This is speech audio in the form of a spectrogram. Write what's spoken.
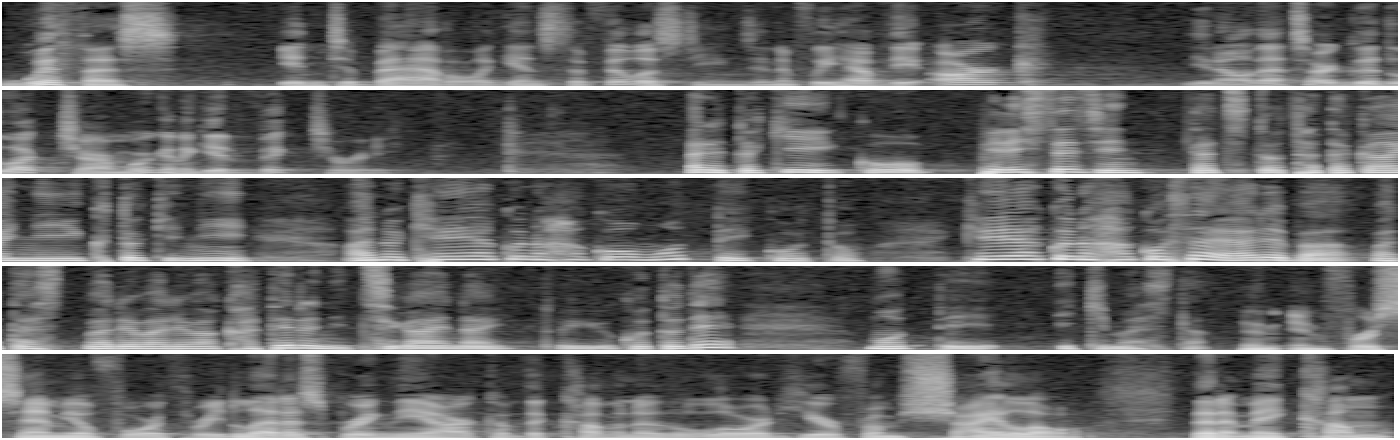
with us into battle against the Philistines. And if we have the Ark, you know, that's our good luck charm. We're going to get victory. ある時こうペリシテ人たちと戦いに行く時にあの契約の箱を持っていこうと契約の箱さえあれば私我々は勝てるに違いないということで持っていきました。In, in 1 Samuel 4 3, let us bring the ark of the covenant of the Lord here from Shiloh, that it may come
